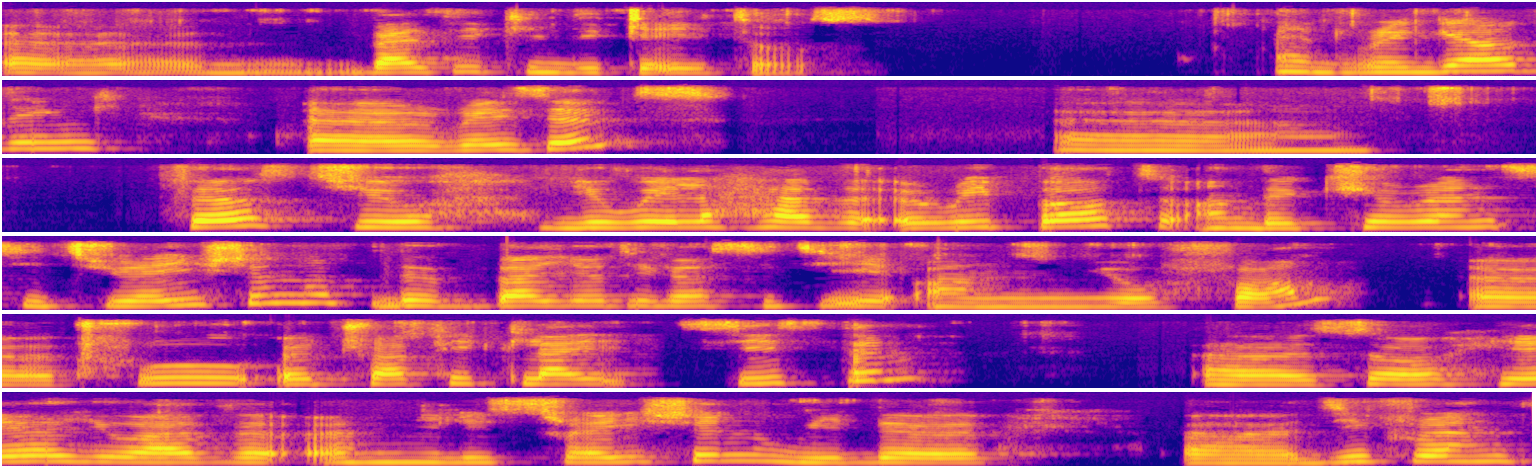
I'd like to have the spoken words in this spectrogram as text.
um, basic indicators and regarding uh, results First, you, you will have a report on the current situation of the biodiversity on your farm uh, through a traffic light system. Uh, so here you have an illustration with the uh, different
